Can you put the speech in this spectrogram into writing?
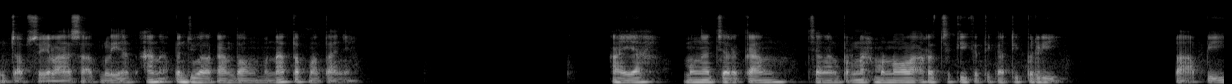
Ucap Sela saat melihat anak penjual kantong menatap matanya. Ayah mengajarkan jangan pernah menolak rezeki ketika diberi. Tapi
